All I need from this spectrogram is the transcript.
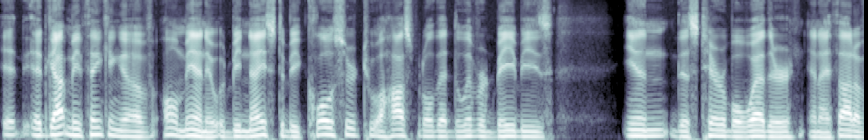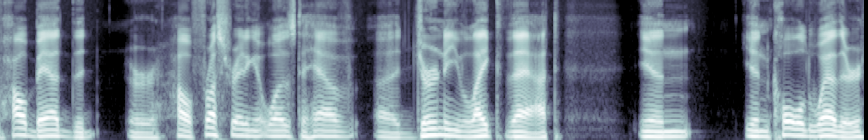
it, it got me thinking of, oh man, it would be nice to be closer to a hospital that delivered babies in this terrible weather. And I thought of how bad the, or how frustrating it was to have a journey like that in in cold weather.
